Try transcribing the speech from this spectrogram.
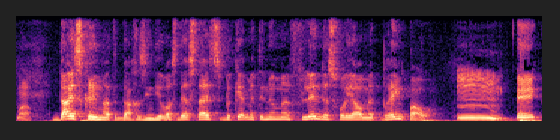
Maar Dice Cream had ik daar gezien. Die was destijds bekend met de nummer Vlinders voor jou met Brainpower. Mm, ik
